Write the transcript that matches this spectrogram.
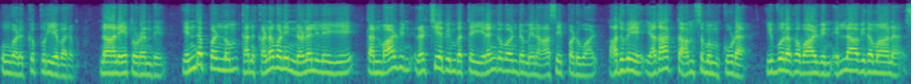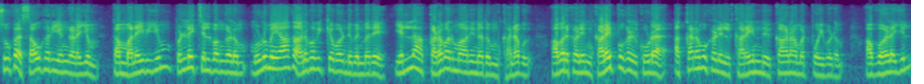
உங்களுக்கு புரிய வரும். நானே தொடர்ந்தேன். எந்த பெண்ணும் தன் கணவனின் நிழலிலேயே தன் வாழ்வின் இலட்சிய பிம்பத்தை இலங்க வேண்டும் என ஆசைப்படுவாள். அதுவே யதார்த்த அம்சமும் கூட. இவ்வுலக வாழ்வின் எல்லாவிதமான சுக சௌகரியங்களையும் தம் மனைவியும் பிள்ளை செல்வங்களும் முழுமையாக அனுபவிக்க வேண்டும் என்பதே எல்லா கணவர்மாரினதும் கனவு. அவர்களின் களைப்புகள் கூட அக்கனவுகளில் கரைந்து காணாமற் போய்விடும். அவ்வேளையில்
